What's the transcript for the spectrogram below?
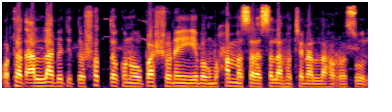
অর্থাৎ আল্লাহ ব্যতীত সত্য কোনো উপাস্য নেই এবং মুহাম্মদ সাল্লাহ সাল্লাম হচ্ছেন আল্লাহর রসুল।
